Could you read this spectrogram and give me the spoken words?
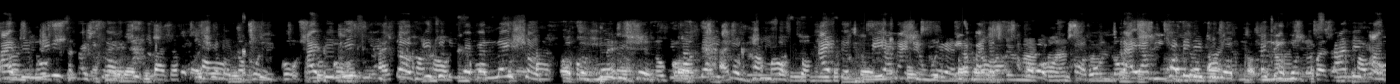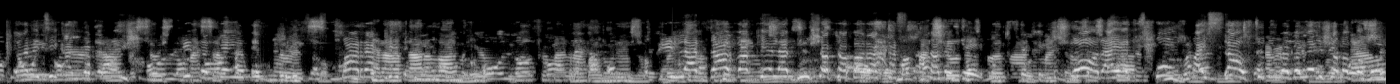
I release myself into the revelation of the Holy Ghost. I release myself into the revelation of the Holy Ghost. In the name of Jesus, I decree and I declare that by the power of God, that I am coming into a place of understanding and clarity and revelation. In the name of Jesus, and I'm not along with your will for my life. Lord, I expose myself to the revelation of the Holy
